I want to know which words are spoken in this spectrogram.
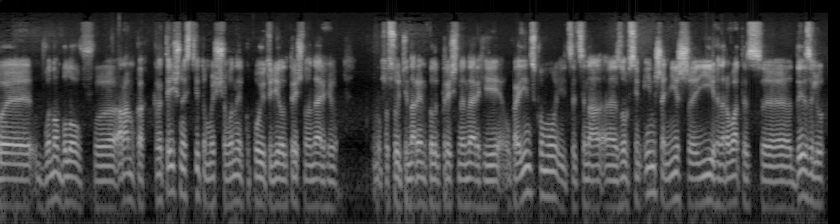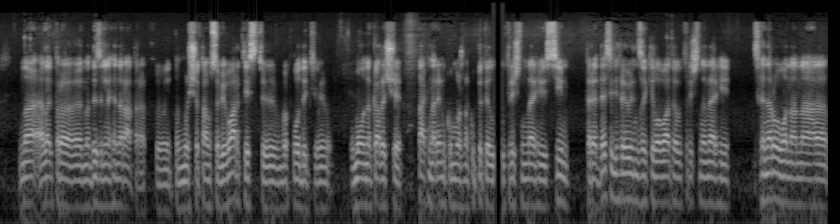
е, воно було в е, рамках критичності, тому що вони купують тоді електричну енергію. Ну, по суті, на ринку електричної енергії українському, і це ціна е, зовсім інша, ніж її генерувати з дизелю на електро на дизельних генераторах, тому що там собі вартість виходить, умовно кажучи, так на ринку можна купити електричну енергію 7-10 гривень за кіловат електричної енергії. Згенерована на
